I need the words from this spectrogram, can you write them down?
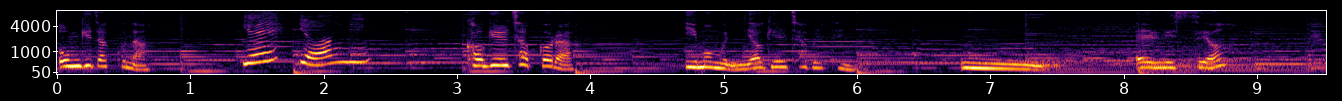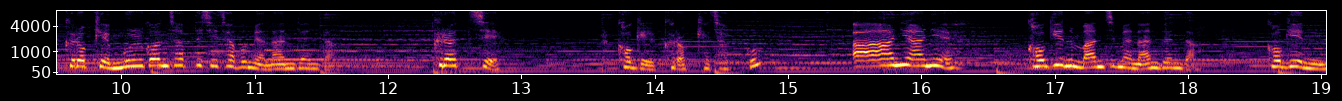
옮기자꾸나. 여왕님. 거길 잡거라. 이 몸은 여길 잡을 테니. 음, 앨리스요? 그렇게 물건 잡듯이 잡으면 안 된다. 그렇지. 거길 그렇게 잡고? 아, 아니, 아니. 거기는 만지면 안 된다. 거긴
